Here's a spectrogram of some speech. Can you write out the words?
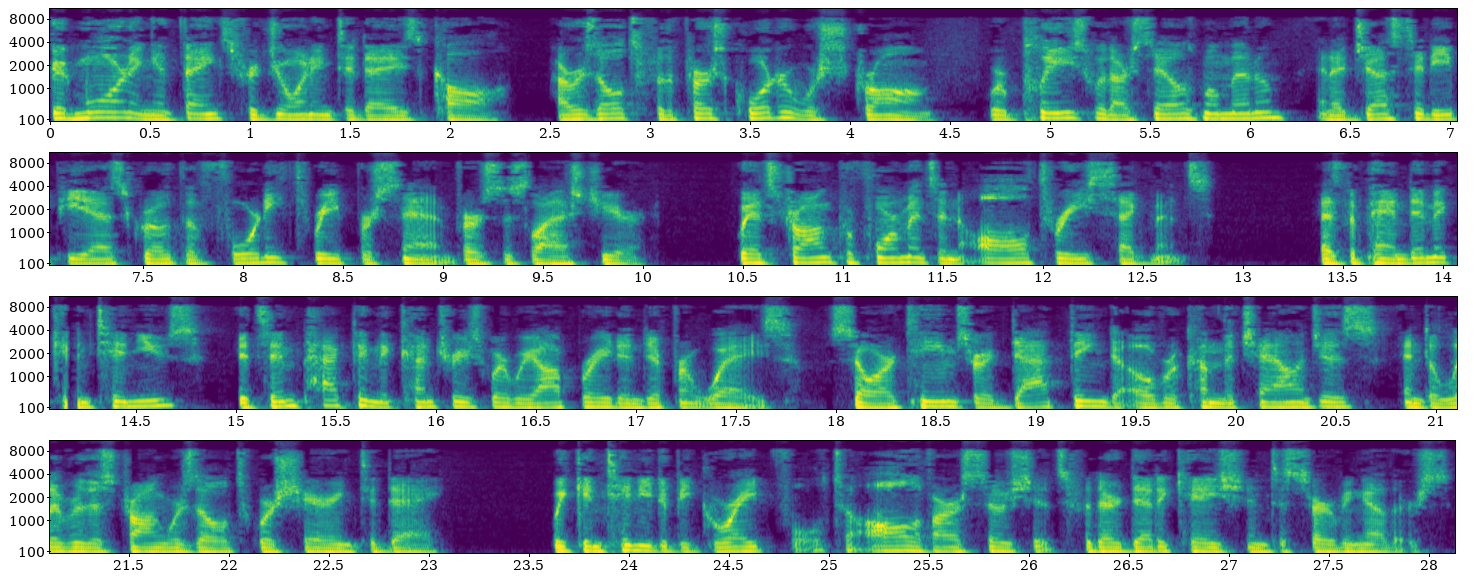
Good morning, and thanks for joining today's call. Our results for the first quarter were strong. We're pleased with our sales momentum and adjusted EPS growth of 43% versus last year. We had strong performance in all three segments. As the pandemic continues, it's impacting the countries where we operate in different ways, so our teams are adapting to overcome the challenges and deliver the strong results we're sharing today. We continue to be grateful to all of our associates for their dedication to serving others.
